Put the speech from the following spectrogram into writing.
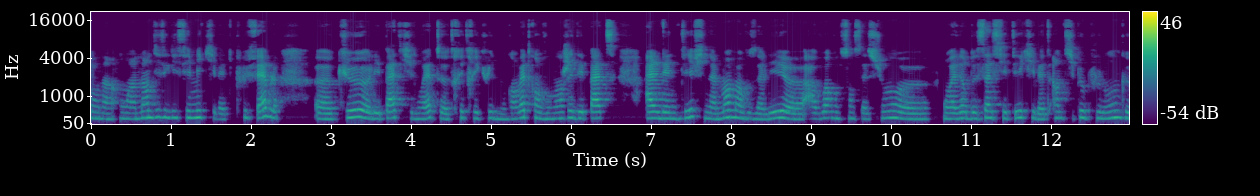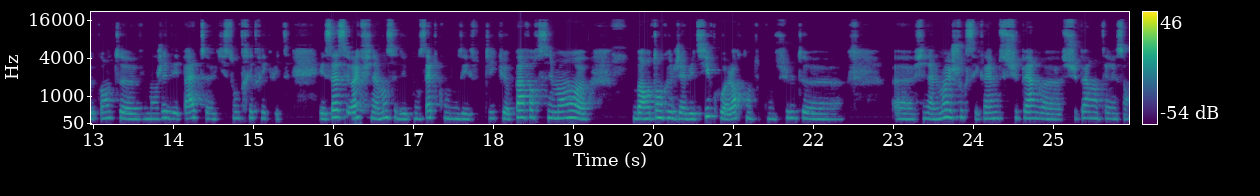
ont un, indice glycémique qui va être plus faible euh, que les pâtes qui vont être très très cuites. Donc en fait, quand vous mangez des pâtes al dente, finalement, ben, vous allez euh, avoir une sensation, euh, on va dire, de satiété qui va être un petit peu plus longue que quand vous mangez des pâtes qui sont très très cuites. Et ça, c'est vrai que finalement, c'est des concepts qu'on nous explique pas forcément ben, en tant que diabétique ou alors quand on consulte euh, finalement. Et je trouve que c'est quand même super, euh, super intéressant.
